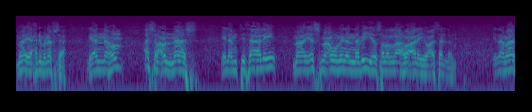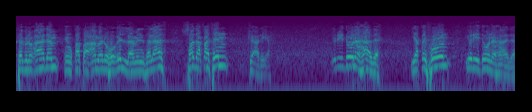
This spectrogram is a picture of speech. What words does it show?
ما يحرم نفسه. لأنهم أسرع الناس إلى امتثال ما يسمع من النبي صلى الله عليه وسلم. إذا مات ابن آدم انقطع عمله إلا من ثلاث صدقة جارية. يريدون هذا يقفون يريدون هذا.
